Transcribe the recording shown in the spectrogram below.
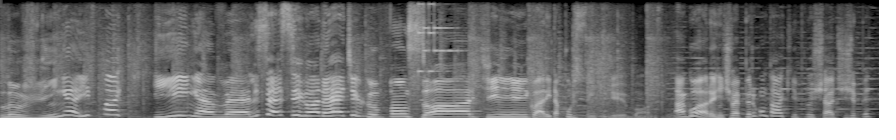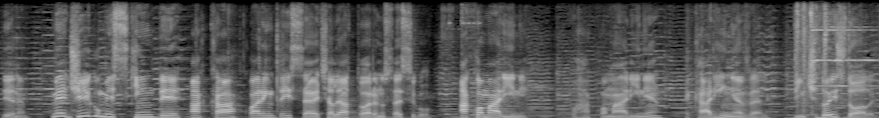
Luvinha e faquinha, velho. Isso é Sigonete, cupom sorte. 40% de bônus. Agora, a gente vai perguntar aqui pro chat GPT, né? Me diga uma skin de AK-47 aleatória no CSGO. Aquamarine. Porra, Aquamarine é carinha, velho. 22 dólares.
